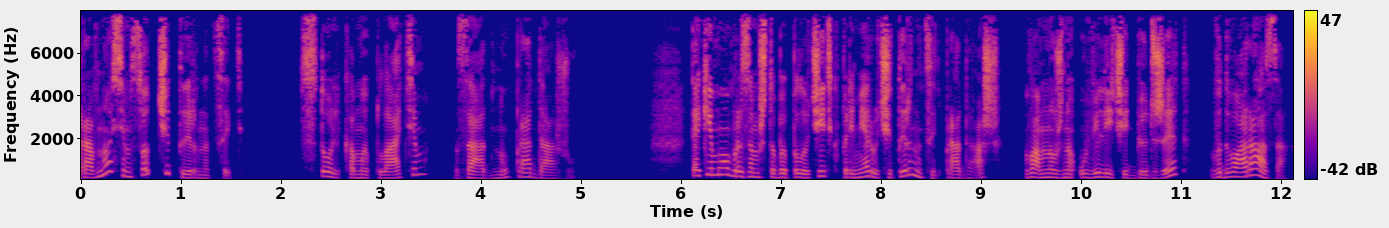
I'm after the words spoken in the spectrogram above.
равно 714. Столько мы платим за одну продажу. Таким образом, чтобы получить, к примеру, 14 продаж, вам нужно увеличить бюджет в два раза.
